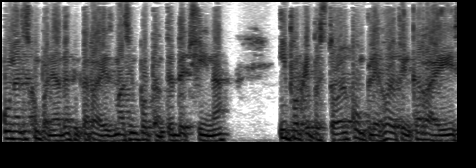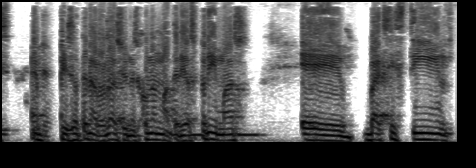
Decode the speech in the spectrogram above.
una de las compañías de finca raíz más importantes de China, y porque pues todo el complejo de finca raíz empieza a tener relaciones con las materias primas. Eh, va a existir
